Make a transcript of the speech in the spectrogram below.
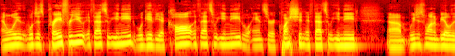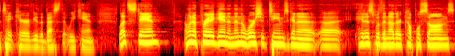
and we'll, we'll just pray for you if that's what you need. We'll give you a call if that's what you need. We'll answer a question if that's what you need. Um, we just want to be able to take care of you the best that we can. Let's stand. I'm going to pray again, and then the worship team's going to uh, hit us with another couple songs.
